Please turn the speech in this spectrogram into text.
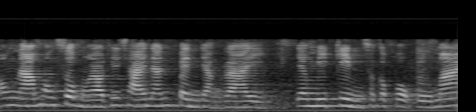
ห้องน้ำห้องส้วมของเราที่ใช้นั้นเป็นอย่างไร ยังมีกลิ่นสกปรกหรือไม่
